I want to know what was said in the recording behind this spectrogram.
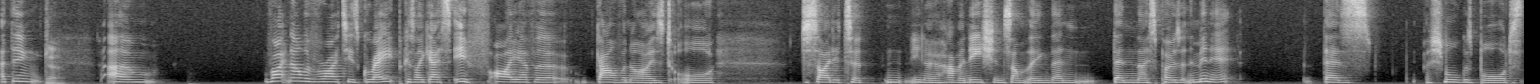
I think Yeah. um, right now the variety is great because I guess if I ever galvanized or decided to, you know, have a niche in something, then then I suppose at the minute there's a smorgasbord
